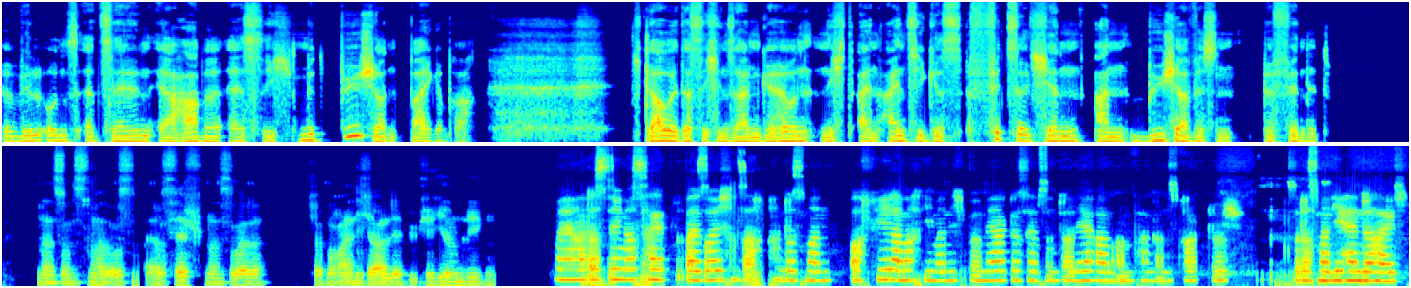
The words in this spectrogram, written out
will uns erzählen, er habe es sich mit Büchern beigebracht. Ich glaube, dass sich in seinem Gehirn nicht ein einziges Fitzelchen an Bücherwissen befindet. Und ansonsten halt aus, aus Heften und so weiter. Ich habe noch eigentlich alle Bücher hier rumliegen. Naja, das Ding ist halt bei solchen Sachen, dass man oft Fehler macht, die man nicht bemerkt. Deshalb sind da Lehrer am Anfang ganz praktisch. So dass man die Hände halt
